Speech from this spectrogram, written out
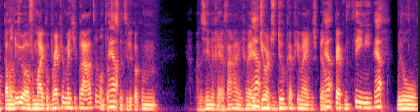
ik kan een uur over Michael Brecker met je praten, want dat is natuurlijk ook een waanzinnige ervaring geweest. Ja. George Duke heb je meegespeeld, Ja. Pat Metheny. Ja. Ik bedoel,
